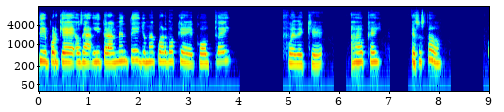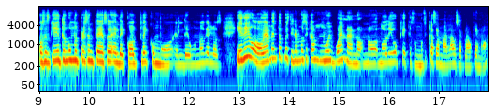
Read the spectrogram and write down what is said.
Sí, porque, o sea, literalmente yo me acuerdo que Coldplay fue de que, ah, ok, eso es todo. O sea, es que yo tengo muy presente eso, el de Coldplay como el de uno de los... Y digo, obviamente pues tiene música muy buena, no, no, no digo que, que su música sea mala, o sea, claro que no,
